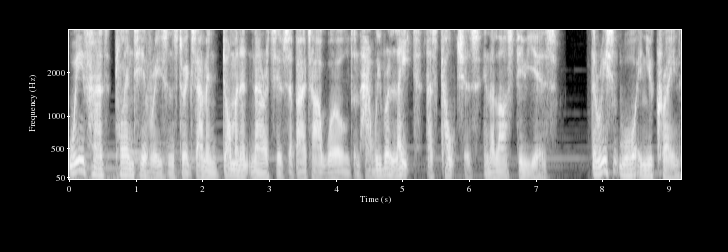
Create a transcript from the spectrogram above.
We've had plenty of reasons to examine dominant narratives about our world and how we relate as cultures in the last few years. The recent war in Ukraine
